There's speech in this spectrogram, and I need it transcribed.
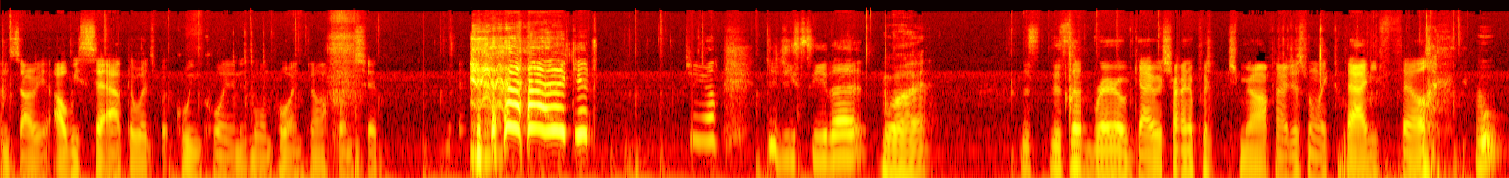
I'm sorry, I'll be set afterwards, but green coin is more important than off one ship. I can't pushing up. Did you see that? What? This this sombrero guy was trying to push me off, and I just went like that, and he fell.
